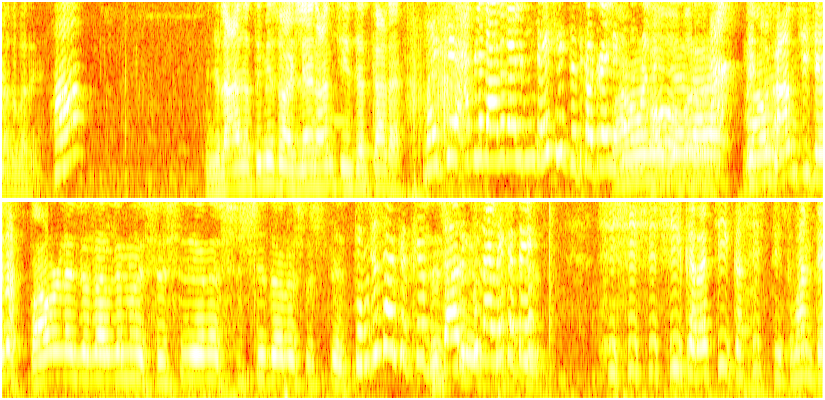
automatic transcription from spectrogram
बरोबर आहे. हा? म्हणजे लाजा तुम्ही सोडल्या आणि आमची इज्जत काढा. मग ते आपल्या आले त्याची इज्जत काढून राहिली का तुम्ही? पाहुणे हो बरोबर. नाही चूक आमचीच आहे ना. पाहुण्याच्या दर्जाने शिस्ती देणं शिस्ती देणं शिस्ती तुमच्यासारखेच काय दारू पिऊन आले का ते? शी शी शी शी करायची कशी स्थित म्हणते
